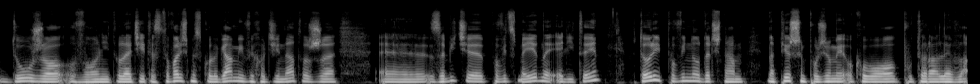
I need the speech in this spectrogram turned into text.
Dużo wolniej to leci. Testowaliśmy z kolegami, wychodzi na to, że e, zabicie powiedzmy jednej elity w teorii powinno dać nam na pierwszym poziomie około półtora levela.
